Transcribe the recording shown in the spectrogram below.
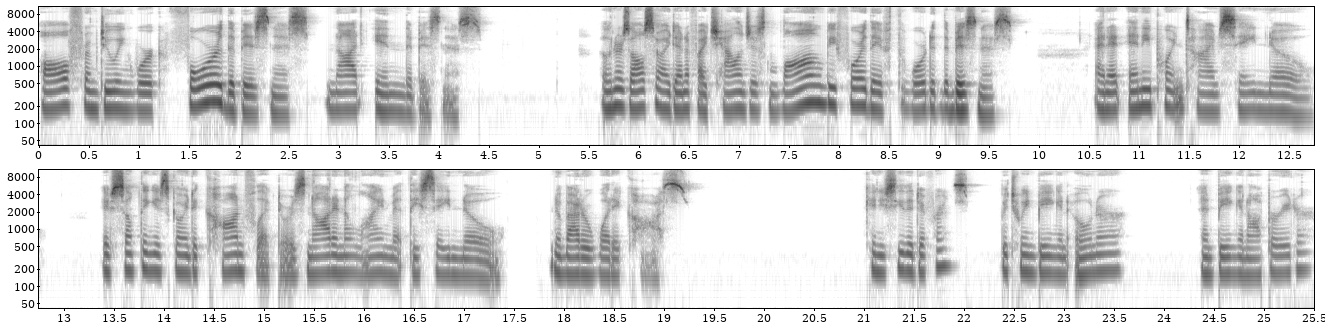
All from doing work for the business, not in the business. Owners also identify challenges long before they've thwarted the business. And at any point in time, say no. If something is going to conflict or is not in alignment, they say no, no matter what it costs. Can you see the difference? Between being an owner and being an operator?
